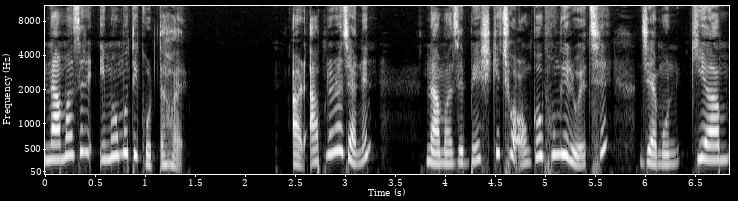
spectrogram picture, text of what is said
নামাজের ইমামতি করতে হয়। আর আপনারা জানেন, নামাজে বেশ কিছু অঙ্গভঙ্গি রয়েছে, যেমন কিয়াম,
